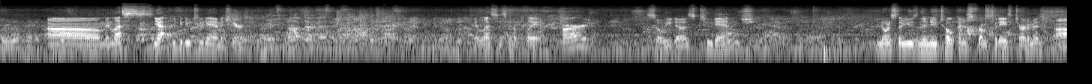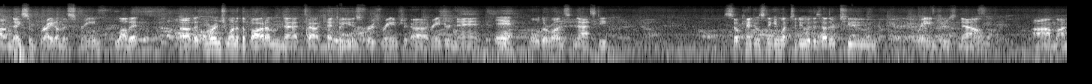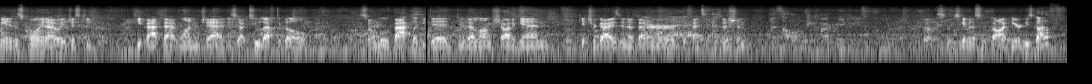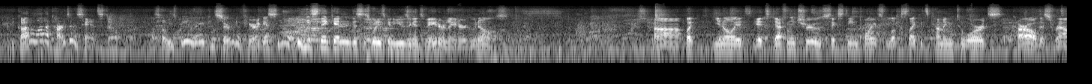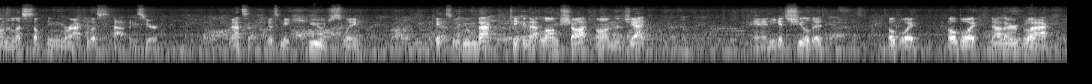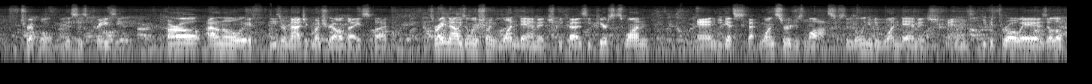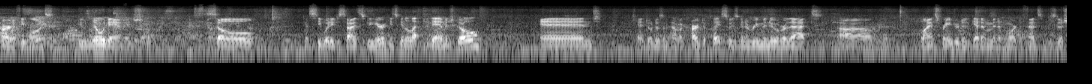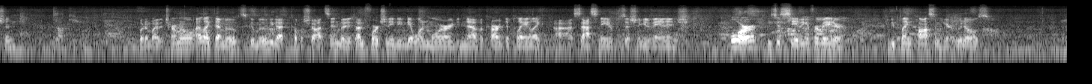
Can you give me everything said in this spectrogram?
Um, unless, yeah, he could do two damage here. Unless he's gonna play a card. So he does two damage. You notice they're using the new tokens from today's tournament. Uh, nice and bright on the screen. Love it. Uh, the orange one at the bottom that uh, Kento used for his ranger, uh, ranger, nah, eh. Older ones, nasty. So Kento's thinking what to do with his other two rangers now. Um, I mean, at this point, I would just keep keep at that one jet. He's got two left to go. So move back like he did. Do that long shot again. Get your guys in a better defensive position. So he's giving us some thought here. He's got a, he got a lot of cards in his hand still. So he's being very conservative here. I guess maybe he's thinking this is what he's going to use against Vader later. Who knows? Uh, but you know, it's it's definitely true. 16 points looks like it's coming towards Carl this round, unless something miraculous happens here. And that's a that's gonna be a huge swing. Okay, so he's moving back, taking that long shot on the jet, and he gets shielded. Oh boy, oh boy, another black triple. This is crazy. Carl, I don't know if these are Magic Montreal dice, but so right now he's only showing one damage because he pierces one, and he gets that one surge is lost. So he's only gonna do one damage, and he could throw away a Zillo card if he wants and do no damage. So let's see what he decides to do here. He's gonna let the damage go, and Kento doesn't have a card to play, so he's gonna remaneuver that um, Alliance Ranger to get him in a more defensive position. Put him by the terminal. I like that move. It's a good move. He got a couple shots in, but it's unfortunate he didn't get one more. He didn't have a card to play like uh, Assassinator positioning advantage. Or he's just saving it for Vader. Could be playing Possum here. Who knows?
